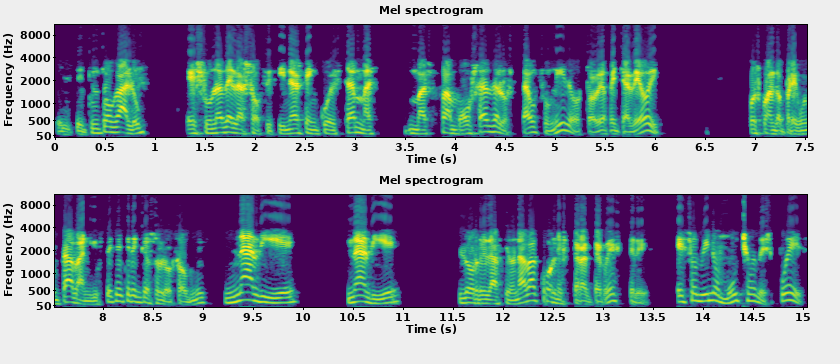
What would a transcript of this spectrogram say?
El Instituto Gallup es una de las oficinas de encuesta más más famosas de los Estados Unidos, todavía a fecha de hoy. Pues cuando preguntaban, ¿y usted qué cree que son los ovnis? Nadie, nadie lo relacionaba con extraterrestres. Eso vino mucho después.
